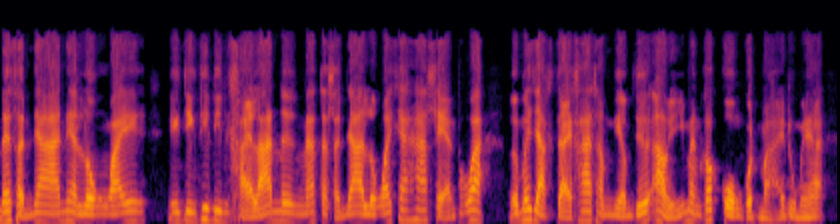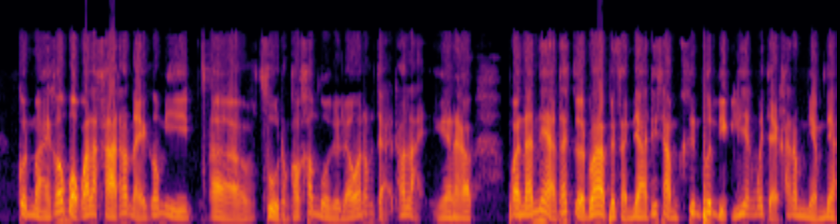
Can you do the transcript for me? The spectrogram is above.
ในสัญญาเนี่ยลงไว้จริง ๆ ที่ดินขายล้านหนึ่งนะแต่สัญญาลงไว้แค่ห้าแสนเพราะว่าเออไม่อยากจ่ายค่าธรรมเนียมเยอะอ้าวอย่างนี้มันก็โกงกฎหมายถูกไหมฮะ กฎหมายเขาบอกว่าราคาเท่าไหร่ก็มีสูตรของเขาคำนวณอยู่แล้วว่าต้องจ่ายเท่าไหร่เงี้ยนะครับ เพราะนั้นเนี่ยถ้าเกิดว่าเป็นสัญญาที่ทำขึ้นเพื่อหลีกเลี่ยงไม่จ่ายค่าธรรมเนียมเนี่ย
